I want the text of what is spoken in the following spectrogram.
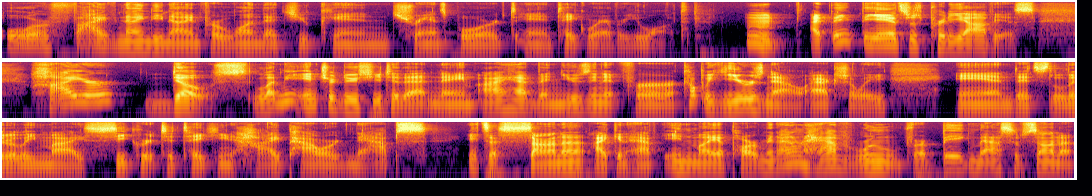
or $599 for one that you can transport and take wherever you want? Hmm, I think the answer is pretty obvious. Higher Dose. Let me introduce you to that name. I have been using it for a couple years now, actually, and it's literally my secret to taking high powered naps. It's a sauna I can have in my apartment. I don't have room for a big, massive sauna,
